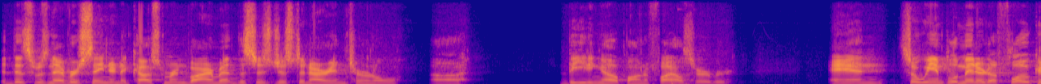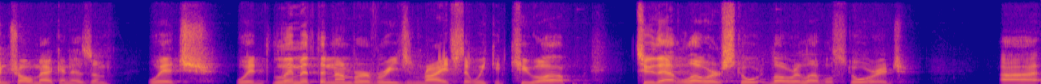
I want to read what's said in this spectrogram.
that this was never seen in a customer environment. This is just in our internal uh, beating up on a file server. And so we implemented a flow control mechanism, which would limit the number of and writes that we could queue up to that lower, lower level storage. Uh,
